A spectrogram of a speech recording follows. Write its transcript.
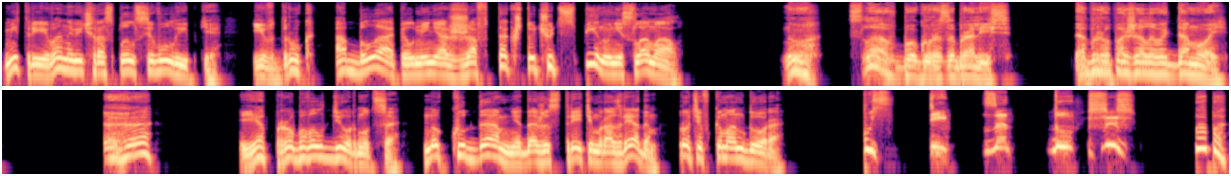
Дмитрий Иванович расплылся в улыбке и вдруг облапил меня, сжав так, что чуть спину не сломал. «Ну, слава богу, разобрались. Добро пожаловать домой!» «Ага». Я пробовал дернуться, но куда мне даже с третьим разрядом против командора? «Пусти, задушишь!» «Папа,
